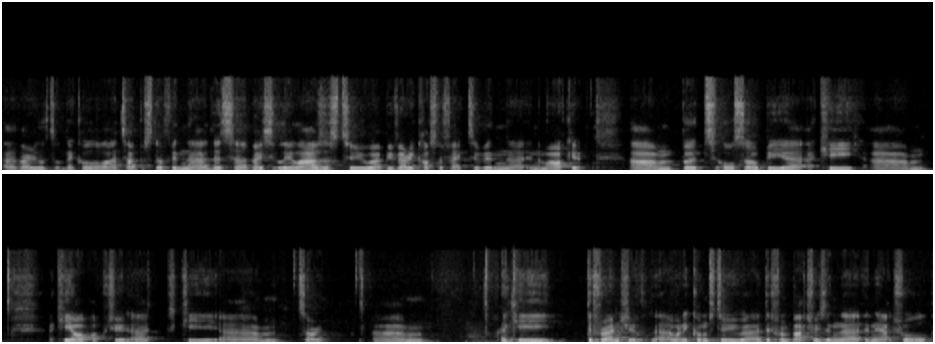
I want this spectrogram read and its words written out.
uh, very little nickel, all that type of stuff in there. That uh, basically allows us to uh, be very cost-effective in in the market, um, but also be a, a key um, a key opportunity, a key um, sorry, um, a key differential uh, when it comes to uh, different batteries in the in the actual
